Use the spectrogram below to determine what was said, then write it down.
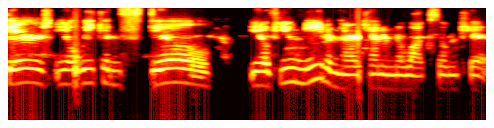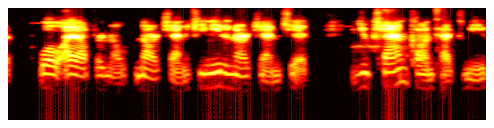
there's you know we can still you know if you need a narcan and naloxone kit well i offer no narcan. If you need a narcan kit you can contact me.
